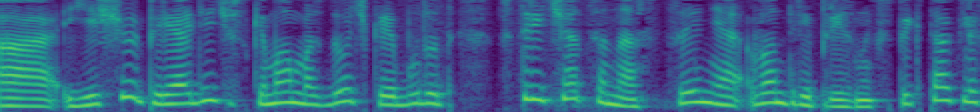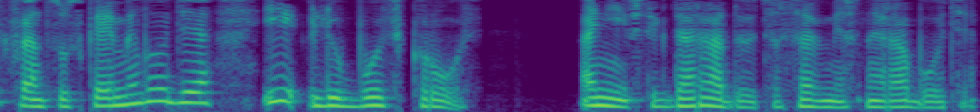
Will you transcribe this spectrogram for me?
А еще периодически мама с дочкой будут встречаться на сцене в антрепризных спектаклях «Французская мелодия» и «Любовь-кровь». Они всегда радуются совместной работе.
